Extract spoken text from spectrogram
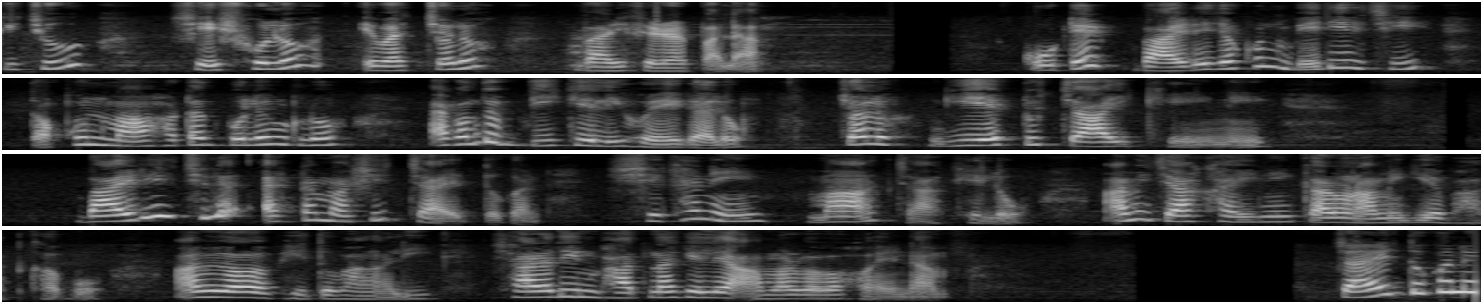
কিছু শেষ হলো। এবার চলো বাড়ি ফেরার পালা। কোর্টের বাইরে যখন বেরিয়েছি, তখন মা হঠাৎ বলে উঠল, এখন তো বিকেলই হয়ে গেল। চলো গিয়ে একটু চাই খেয়ে নিই। বাইরেই ছিল একটা মাসির চায়ের দোকান। সেখানেই মা চা খেলো। আমি চা খাইনি, কারণ আমি গিয়ে ভাত খাব। আমি বাবা ভেতো বাঙালি। সারাদিন ভাত না খেলে আমার বাবা হয় না। চায়ের দোকানে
